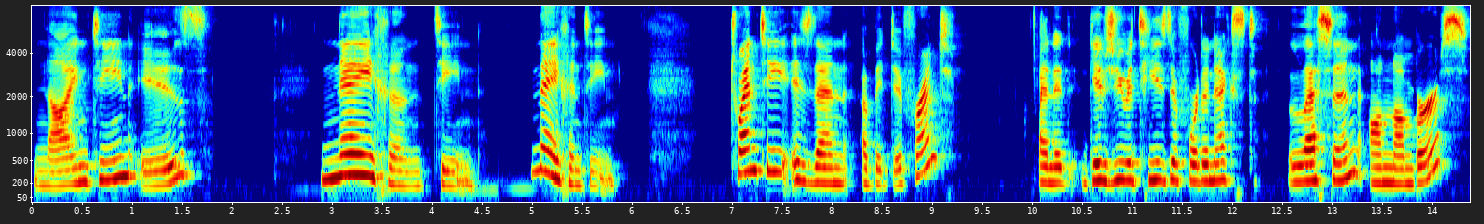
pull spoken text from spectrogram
Nineteen is nineteen. Nineteen. Twenty is then a bit different and it gives you a teaser for the next lesson on numbers.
